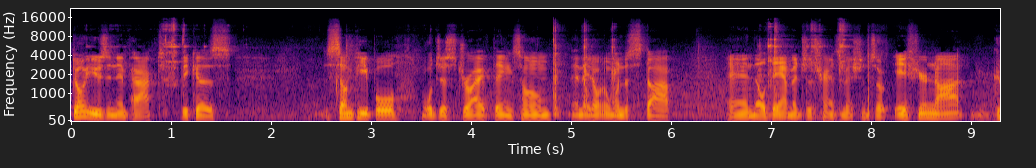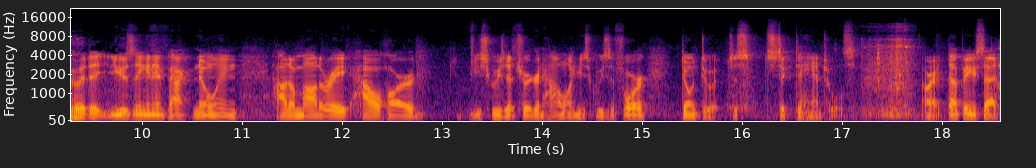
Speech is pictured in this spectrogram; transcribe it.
don't use an impact because some people will just drive things home and they don't know when to stop and they'll damage the transmission. So if you're not good at using an impact, knowing how to moderate how hard you squeeze that trigger and how long you squeeze it for, don't do it. Just stick to hand tools. All right, that being said,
